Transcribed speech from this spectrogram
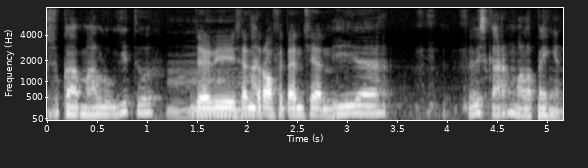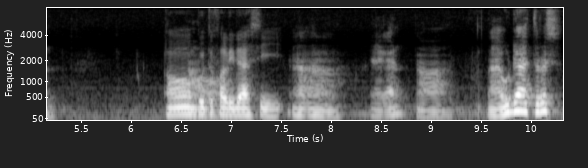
suka malu gitu. Jadi center of attention. iya. Tapi sekarang malah pengen. Oh, butuh validasi. Heeh, ya kan? Ah. nah udah terus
